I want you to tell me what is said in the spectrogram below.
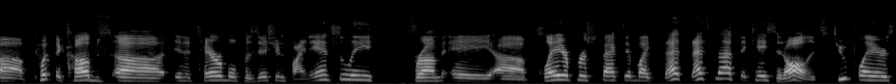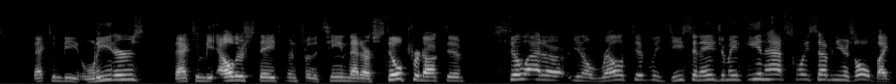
uh, put the Cubs uh, in a terrible position financially from a uh, player perspective. Like that, that's not the case at all. It's two players that can be leaders, that can be elder statesmen for the team, that are still productive, still at a you know relatively decent age. I mean, Ian Happ's 27 years old, like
